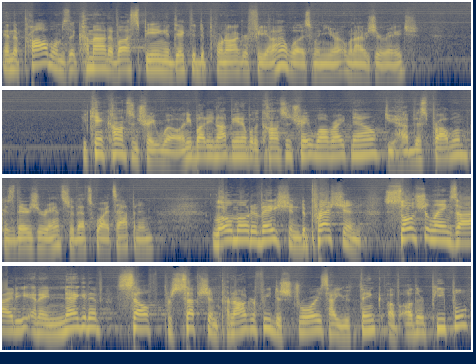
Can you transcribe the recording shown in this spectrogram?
And the problems that come out of us being addicted to pornography, and I was when, when I was your age. You can't concentrate well. Anybody not being able to concentrate well right now? Do you have this problem? Because there's your answer. That's why it's happening low motivation, depression, social anxiety, and a negative self perception. Pornography destroys how you think of other people,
